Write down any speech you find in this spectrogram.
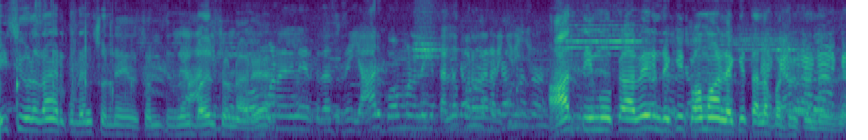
ஐசியூவில் தான் இருக்குதுன்னு சொல்லி சொல்லிட்டு பதில் சொன்னார். அதிமுகவே இன்றைக்கு கோமா நிலைக்கு தள்ளப்பட்டிருக்கின்றது.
